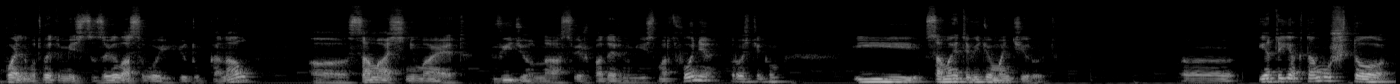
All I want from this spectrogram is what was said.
буквально вот в этом месяце завела свой YouTube-канал, а, сама снимает видео на свежеподаренном ей смартфоне простеньком – и сама это видео монтирует. Э, это я к тому, что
